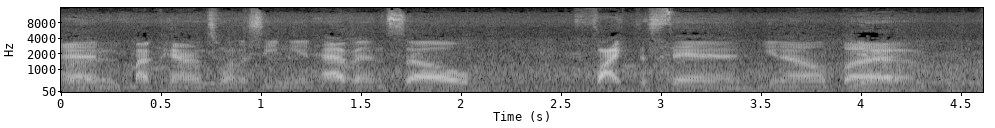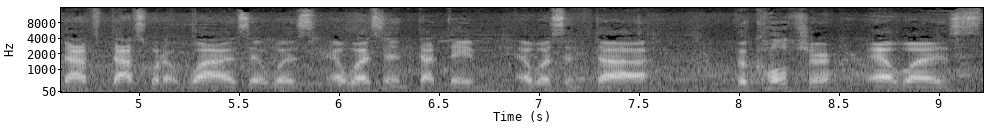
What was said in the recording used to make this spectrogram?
and Right. my parents want to see me in heaven, so fight the sin, you know. But Yeah. that's that's what it was. It was it wasn't that they it wasn't the the culture. It was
